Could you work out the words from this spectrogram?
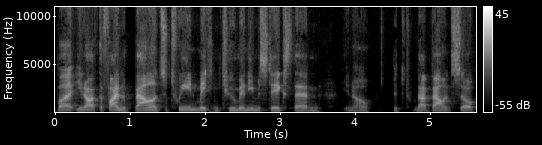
but, you know, I have to find the balance between making too many mistakes then you know, that balance. So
